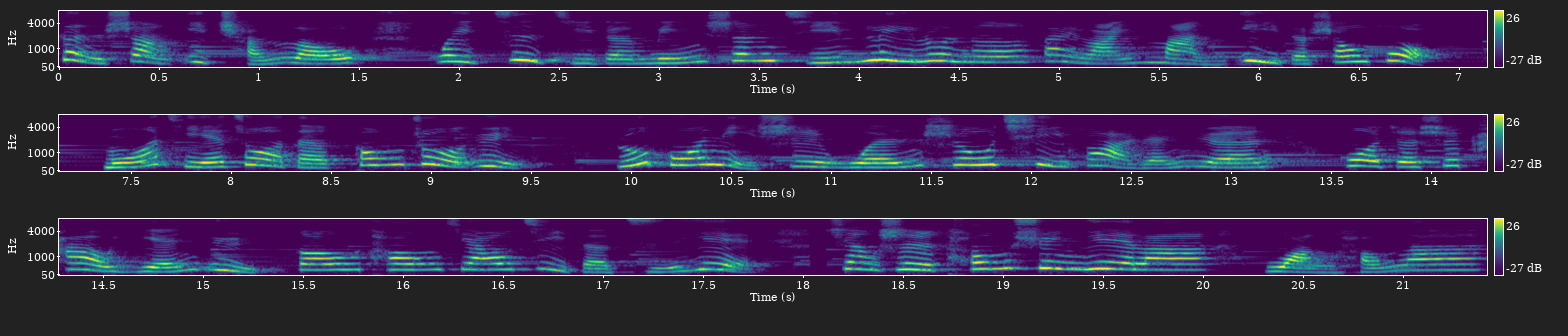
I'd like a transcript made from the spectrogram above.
更上一层楼，为自己的名声及利润呢带来满意的收获。摩羯座的工作运，如果你是文书企划人员。或者是靠言语沟通交际的职业，像是通讯业啦、网红啦，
